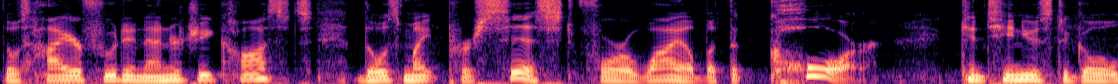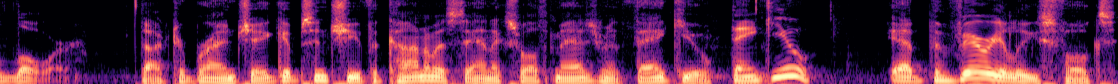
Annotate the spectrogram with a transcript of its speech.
those higher food and energy costs, those might persist for a while, but the core continues to go lower. Dr. Brian Jacobsen, Chief Economist, Annex Wealth Management. Thank you. Thank you. At the very least, folks,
